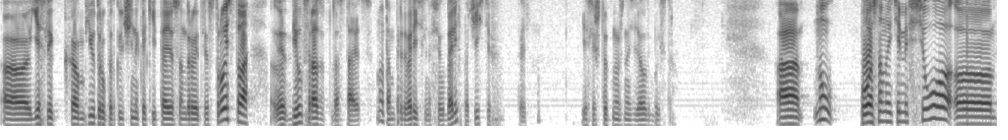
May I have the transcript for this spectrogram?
Э, если к компьютеру подключены какие-то iOS Android устройства, билд сразу туда ставится. Ну, там предварительно все удалив, почистив, если что-то нужно сделать быстро. Ну, по основной теме все. Э,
